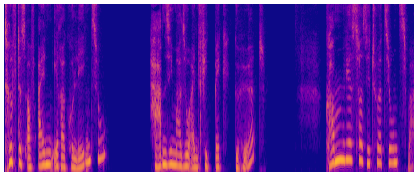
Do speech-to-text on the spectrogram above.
trifft es auf einen Ihrer Kollegen zu? Haben Sie mal so ein Feedback gehört? Kommen wir zur Situation 2.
